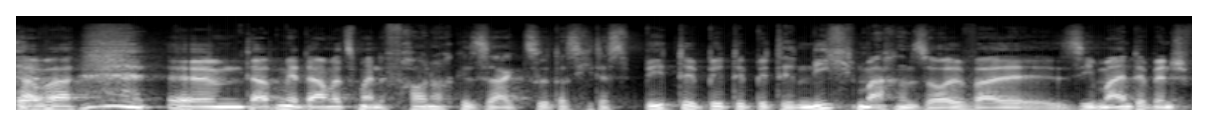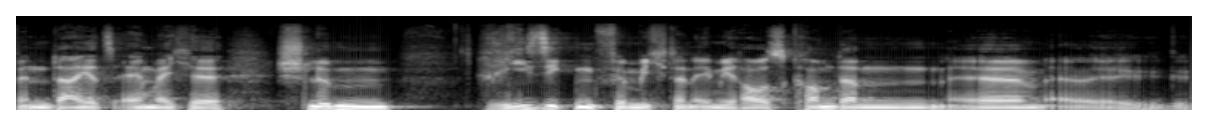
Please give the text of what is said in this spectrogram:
Ja. Aber ähm, da hat mir damals meine Frau noch gesagt, so dass ich das bitte, bitte, bitte nicht machen soll, weil sie meinte, Mensch, wenn da jetzt irgendwelche schlimmen Risiken für mich dann irgendwie rauskommen, dann äh,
